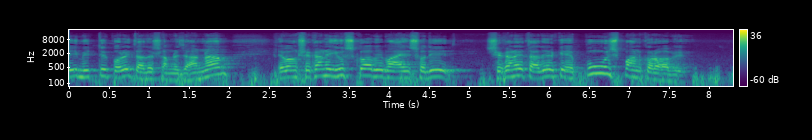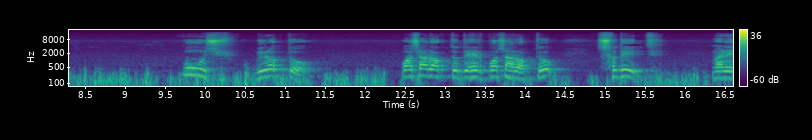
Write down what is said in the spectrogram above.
এই মৃত্যুর পরেই তাদের সামনে জাহান্নাম এবং সেখানে ইউজ হবে মাইন সদিদ সেখানে তাদেরকে পুঁজ পান করা হবে। পুঁজ, বিরক্ত, পচা রক্ত, দেহের পচা রক্ত সদিত। মানে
